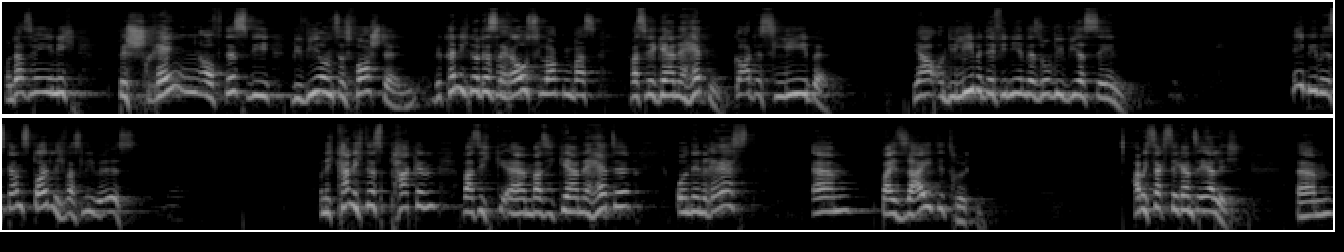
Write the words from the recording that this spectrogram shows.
Und dass wir ihn nicht beschränken auf das, wie, wie wir uns das vorstellen. Wir können nicht nur das rauslocken, was, was wir gerne hätten. Gott ist Liebe. Ja, und die Liebe definieren wir so, wie wir es sehen. Die Bibel ist ganz deutlich, was Liebe ist. Und ich kann nicht das packen, was ich, ähm, was ich gerne hätte und den Rest ähm, beiseite drücken. Aber ich sage es dir ganz ehrlich. Ähm,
